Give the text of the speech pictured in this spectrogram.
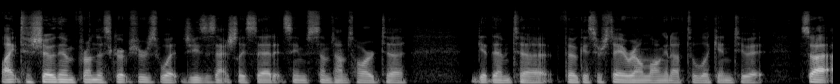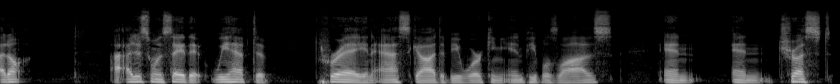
like to show them from the scriptures what Jesus actually said, it seems sometimes hard to get them to focus or stay around long enough to look into it. So I, I don't. I I just want to say that we have to pray and ask God to be working in people's lives, and and trust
